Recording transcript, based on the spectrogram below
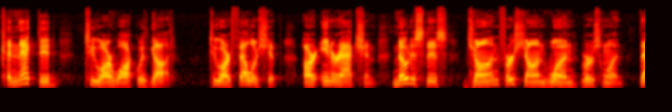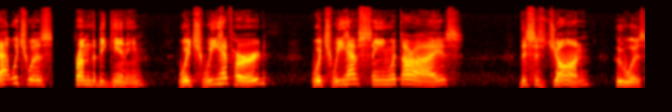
connected to our walk with God, to our fellowship, our interaction. Notice this John, 1 John 1, verse 1. That which was from the beginning, which we have heard, which we have seen with our eyes. This is John, who was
